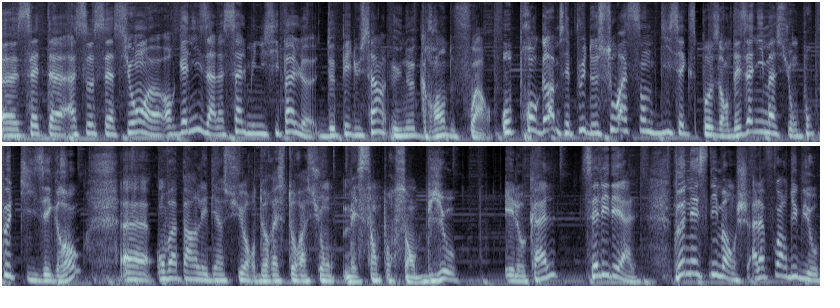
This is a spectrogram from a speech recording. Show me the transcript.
Euh, cette association organise à la salle municipale de Pélussin une grande foire. Au programme, c'est plus de 70 exposants, des animations pour petits et grands. On va parler bien sûr de restauration, mais 100% bio et local. C'est l'idéal. Venez ce dimanche à la foire du bio.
